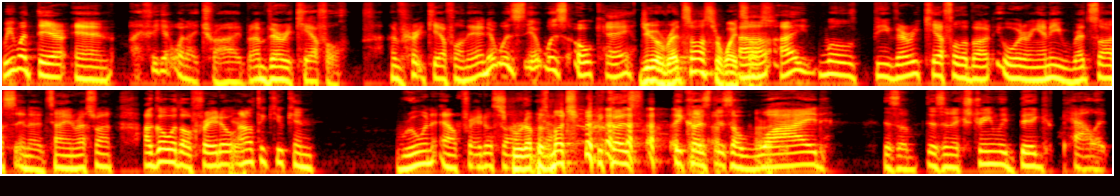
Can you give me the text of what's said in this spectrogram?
We went there and I forget what I tried, but I'm very careful. I'm very careful in there, and it was it was okay. Do you go red sauce or white Uh, sauce? I will be very careful about ordering any red sauce in an Italian restaurant. I'll go with Alfredo. Yeah. I don't think you can ruin Alfredo sauce. Screwed up as much because because there's a wide there's a there's an extremely big palette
